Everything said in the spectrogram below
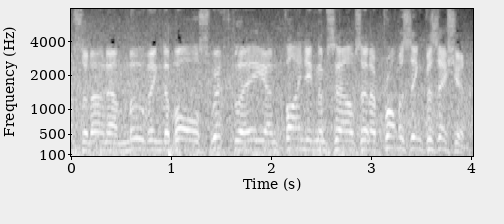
Barcelona moving the ball swiftly and finding themselves in a promising position.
